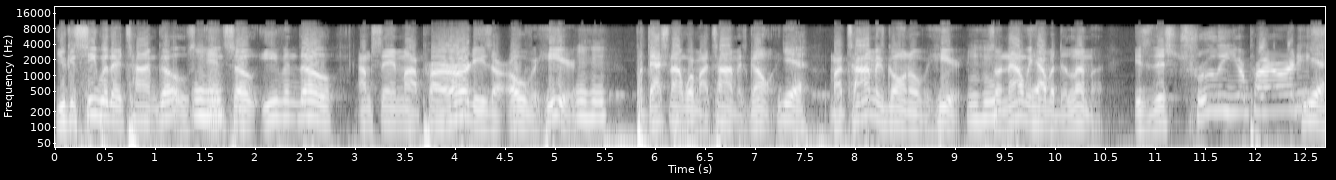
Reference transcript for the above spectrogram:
you can see where their time goes. And so even though I'm saying my priorities are over here, but that's not where my time is going. Mm-hmm. Yeah. Mm-hmm. My time is going over here. So now we have a dilemma. Is this truly your priorities? Yeah.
